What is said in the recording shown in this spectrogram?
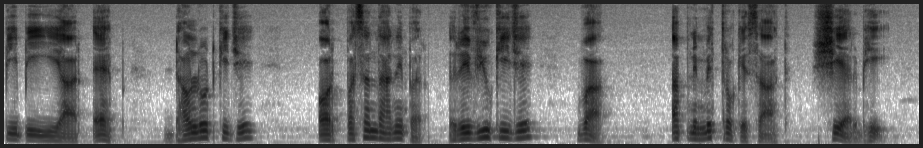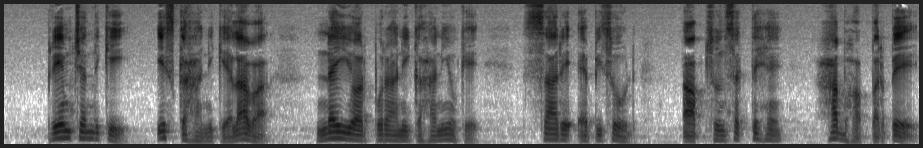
P P E R app download कीजिए और पसंद आने पर रिव्यू कीजिए व अपने मित्रों के साथ शेयर भी। प्रेमचंद की इस कहानी के अलावा नई और पुरानी कहानियों के सारे एपिसोड आप सुन सकते हैं हब हॉपर पे।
